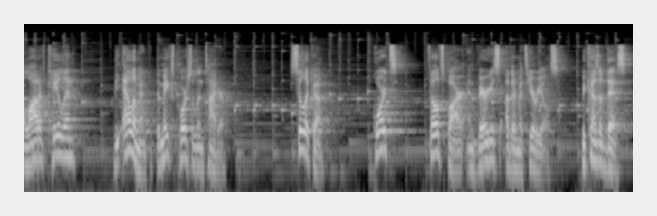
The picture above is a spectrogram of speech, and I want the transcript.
a lot of kaolin, the element that makes porcelain tighter, silica, quartz, feldspar, and various other materials. Because of this,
